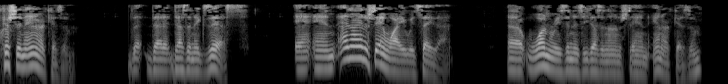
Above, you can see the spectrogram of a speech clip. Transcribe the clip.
Christian anarchism, that that it doesn't exist, and and, and I understand why he would say that. Uh, one reason is he doesn't understand anarchism.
